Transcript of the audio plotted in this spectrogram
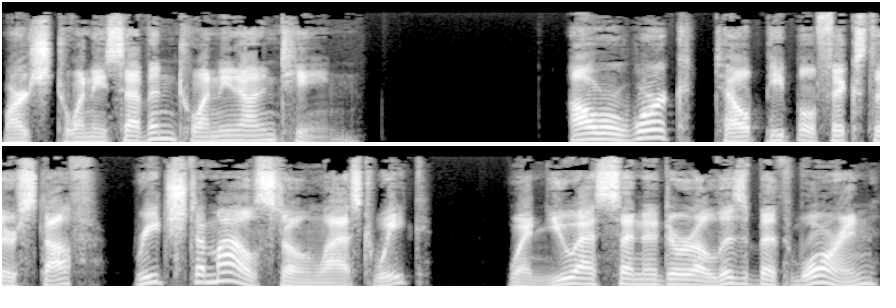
March 27, 2019. Our work to help people fix their stuff reached a milestone last week when U.S. Senator Elizabeth Warren,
